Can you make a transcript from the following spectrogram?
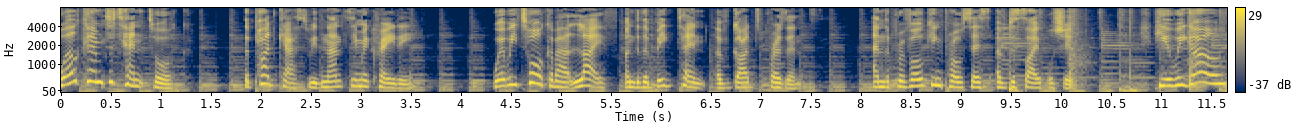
Welcome to Tent Talk, the podcast with Nancy McCready, where we talk about life under the big tent of God's presence and the provoking process of discipleship. Here we go.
